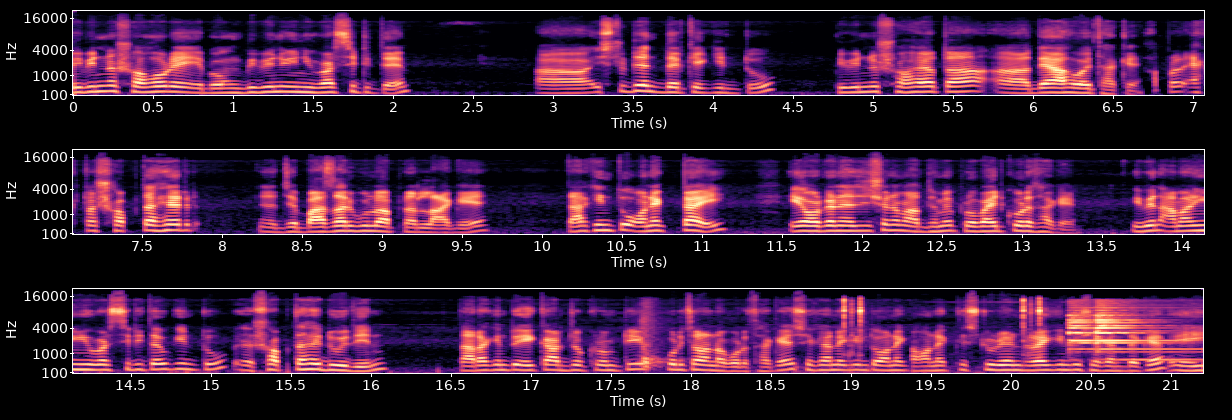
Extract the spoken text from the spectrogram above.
বিভিন্ন শহরে এবং বিভিন্ন ইউনিভার্সিটিতে স্টুডেন্টদেরকে কিন্তু বিভিন্ন সহায়তা দেওয়া হয়ে থাকে। আপনার একটা সপ্তাহের যে বাজারগুলো আপনার লাগে, তার কিন্তু অনেকটাই এই অর্গানাইজেশনের মাধ্যমে প্রোভাইড করে থাকে। ইভেন আমার ইউনিভার্সিটিতেও কিন্তু সপ্তাহে দুই দিন তারা কিন্তু এই কার্যক্রমটি পরিচালনা করে থাকে। সেখানে কিন্তু অনেক অনেক স্টুডেন্টরাই কিন্তু সেখান থেকে এই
